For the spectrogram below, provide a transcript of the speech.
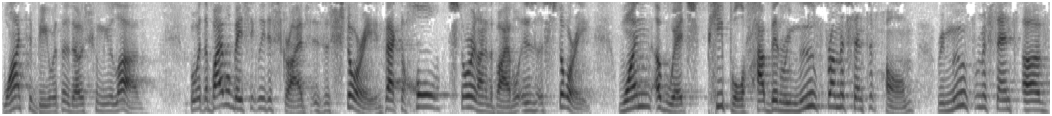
want to be with or those whom you love. But what the Bible basically describes is a story. In fact, the whole storyline of the Bible is a story, one of which people have been removed from a sense of home, removed from a sense of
